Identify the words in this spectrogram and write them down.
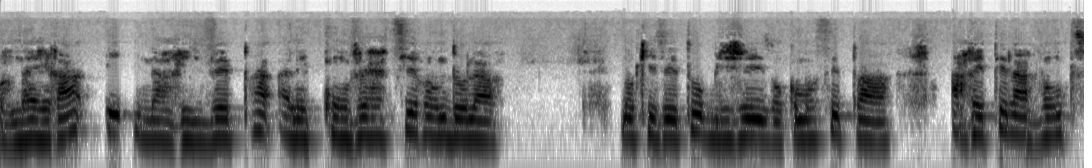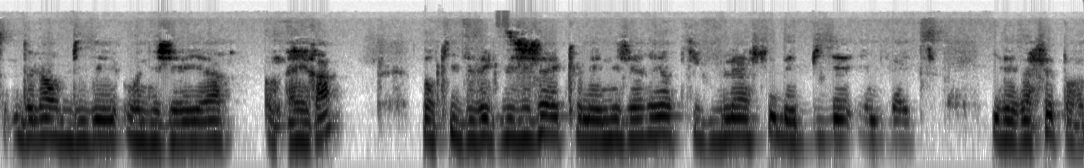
en Naira et ils n'arrivaient pas à les convertir en dollars. Donc ils étaient obligés, ils ont commencé par arrêter la vente de leurs billets au Nigeria en Naira. Donc ils exigeaient que les Nigériens qui voulaient acheter des billets Emirates, ils les achètent en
